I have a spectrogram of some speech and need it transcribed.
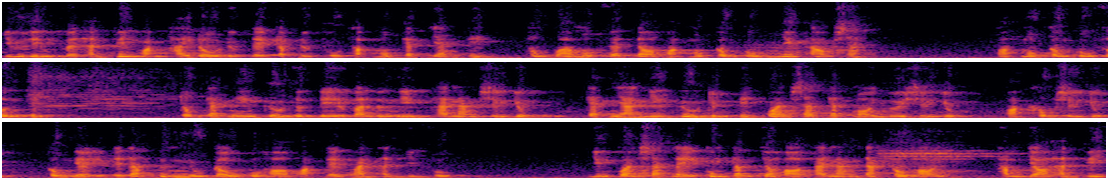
dữ liệu về hành vi hoặc thái độ được đề cập được thu thập một cách gián tiếp thông qua một phép đo hoặc một công cụ như khảo sát hoặc một công cụ phân tích. Trong các nghiên cứu thực địa và thử nghiệm khả năng sử dụng, các nhà nghiên cứu trực tiếp quan sát cách mọi người sử dụng hoặc không sử dụng công nghệ để đáp ứng nhu cầu của họ hoặc để hoàn thành nhiệm vụ. Những quan sát này cung cấp cho họ khả năng đặt câu hỏi, thăm dò hành vi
